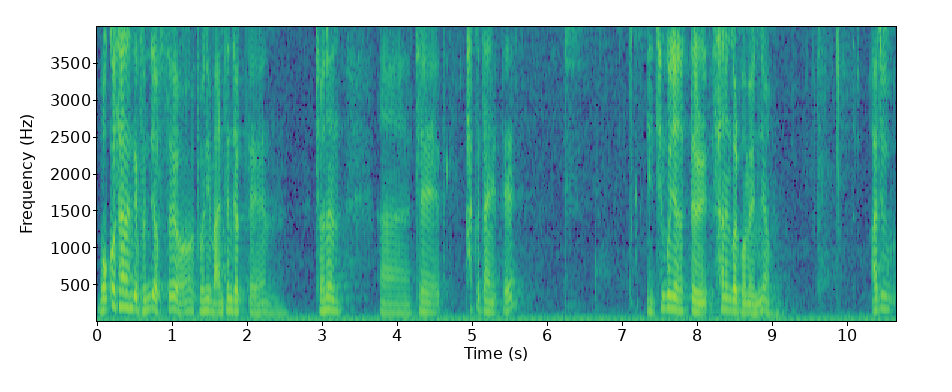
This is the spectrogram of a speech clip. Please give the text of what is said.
먹고 사는데 문제 없어요. 돈이 많든 적든. 저는 어, 제 학교 다닐 때 이 친구 녀석들 사는 걸 보면요 아주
